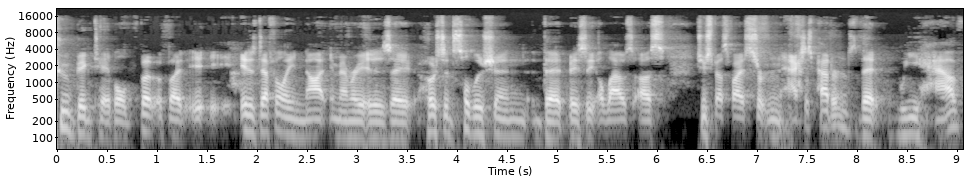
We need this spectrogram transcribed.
to Bigtable. But but it, it is definitely not in memory. It is a hosted solution that basically allows us to specify certain access patterns that we have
